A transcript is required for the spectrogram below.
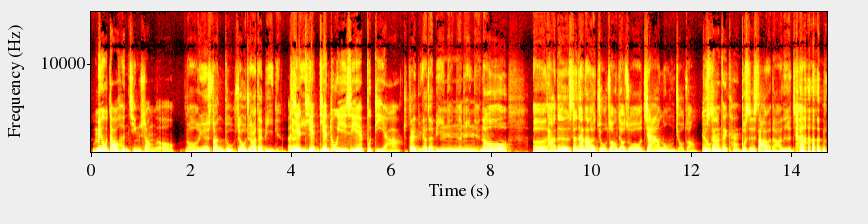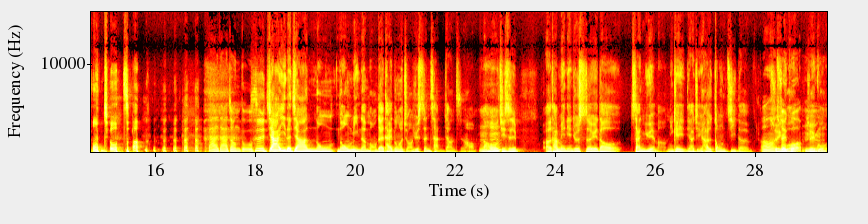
没有到很清爽了哦。哦，因为酸度，所以我觉得它再冰一点，而且甜甜度也是也不低啊，就再要再冰一点，再冰一点，然后。呃，它的生产它的酒庄叫做嘉农酒庄。对，我刚刚在看，不是萨尔达那个嘉农酒庄。萨尔达中毒 是嘉义的嘉农农民的农，在台东的酒庄去生产这样子哈。然后其实呃，它每年就是十二月到三月嘛，你可以了解它是冬季的水果水果，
